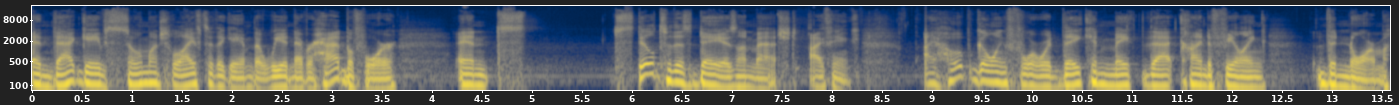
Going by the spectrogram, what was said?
And that gave so much life to the game that we had never had before. And still to this day is unmatched, I think. I hope going forward they can make that kind of feeling the norm.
